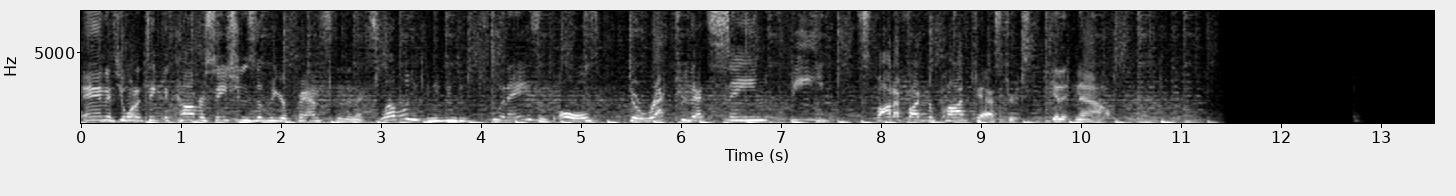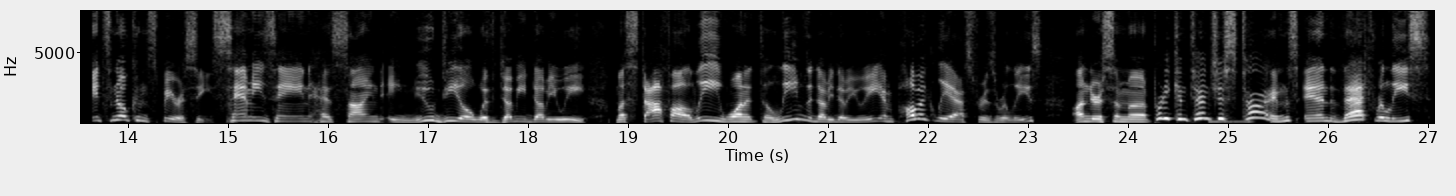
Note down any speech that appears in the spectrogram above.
And if you want to take the conversations of your fans to the next level, you can even do Q&As and polls direct through that same feed. Spotify for podcasters. Get it now. It's no conspiracy. Sami Zayn has signed a new deal with WWE. Mustafa Ali wanted to leave the WWE and publicly asked for his release under some uh, pretty contentious times, and that release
